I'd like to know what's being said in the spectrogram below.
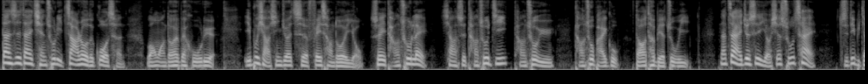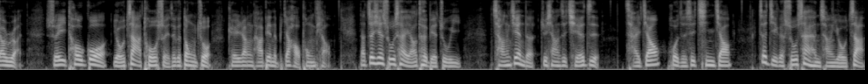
但是在前处理炸肉的过程，往往都会被忽略，一不小心就会吃了非常多的油。所以糖醋类，像是糖醋鸡、糖醋鱼、糖醋排骨，都要特别注意。那再来就是有些蔬菜质地比较软，所以透过油炸脱水这个动作，可以让它变得比较好烹调。那这些蔬菜也要特别注意。常见的就像是茄子。彩椒或者是青椒这几个蔬菜很常油炸，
